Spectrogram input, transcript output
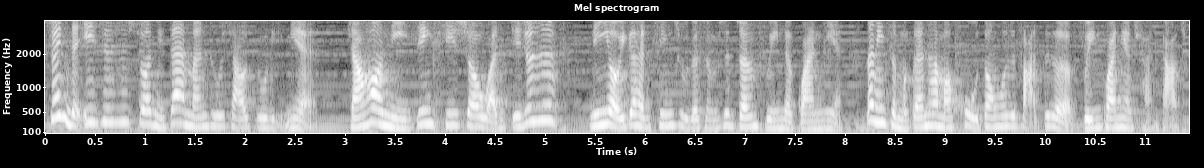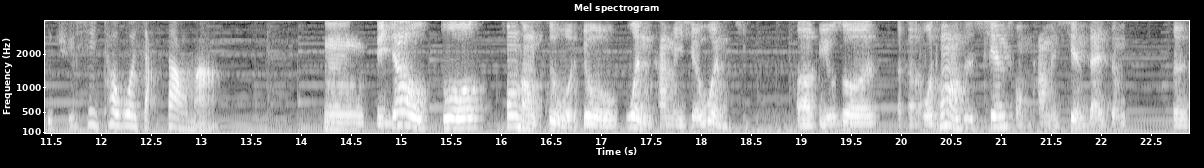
所以你的意思是说，你在门徒小组里面，然后你已经吸收完，也就是你有一个很清楚的什么是真福音的观念，那你怎么跟他们互动，或是把这个福音观念传达出去？是透过讲道吗？嗯，比较多，通常是我就问他们一些问题。呃，比如说，呃，我通常是先从他们现在生的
